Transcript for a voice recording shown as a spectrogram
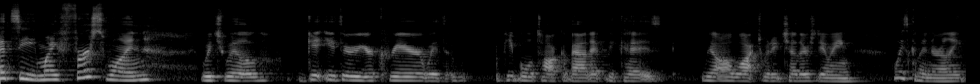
let's see. My first one, which will get you through your career with people will talk about it because we all watch what each other's doing. Always come in early.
